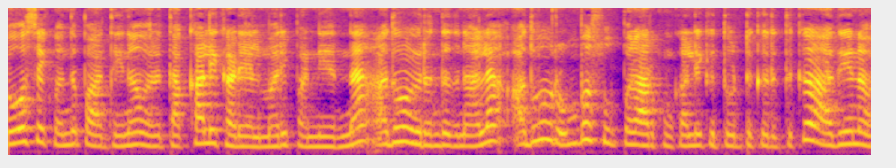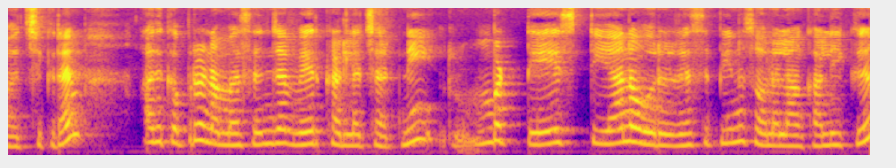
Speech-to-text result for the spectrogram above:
தோசைக்கு வந்து பார்த்தீங்கன்னா ஒரு தக்காளி கடையல் மாதிரி பண்ணியிருந்தேன். அதுவும் இருந்ததுனால அதுவும் ரொம்ப சூப்பராக இருக்கும் களிக்கு தொட்டுக்கிறதுக்கு. அதையும் நான் வச்சுக்கிறேன். அதுக்கப்புறம் நம்ம செஞ்ச வேர்க்கடலை சட்னி ரொம்ப டேஸ்டியான ஒரு ரெசிபின்னு சொல்லலாம் களிக்கு.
